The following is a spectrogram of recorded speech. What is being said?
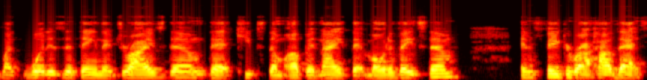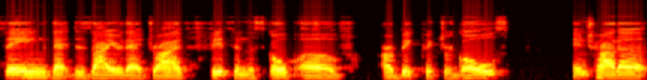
like what is the thing that drives them that keeps them up at night that motivates them and figure out how that thing, that desire, that drive fits in the scope of our big picture goals and try to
